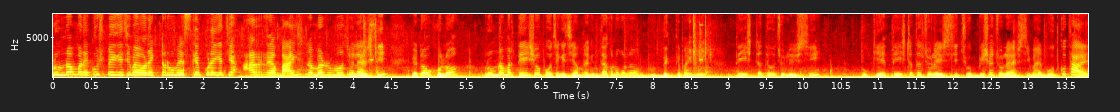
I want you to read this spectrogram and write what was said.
রুম নাম্বার একুশ পেয়ে গেছি ভাই, অনেকটা রুমে এসকেপ করে গেছি। আর বাইশ নাম্বার রুমেও চলে আসছি। এটাও খোলো। রুম নাম্বার তেইশেও পৌঁছে গেছি আমরা, কিন্তু এখনও কোনো ভূত দেখতে পাইনি। তেইশটাতেও চলে এসেছি। ওকে তেইশটাতেও চলে এসেছি, চব্বিশেও চলে আসছি। ভাই, ভূত কোথায়?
